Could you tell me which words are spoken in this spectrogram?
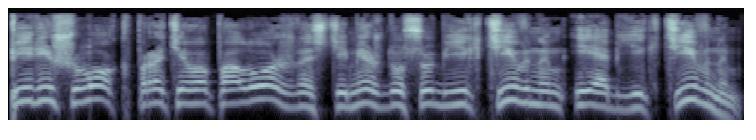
перешло к противоположности между субъективным и объективным,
